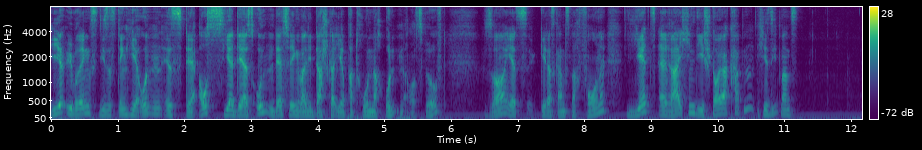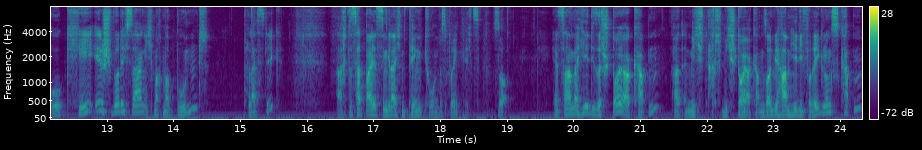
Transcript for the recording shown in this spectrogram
Hier übrigens, dieses Ding hier unten ist der Auszieher, der ist unten deswegen, weil die Dashka ihre Patronen nach unten auswirft. So, jetzt geht das Ganze nach vorne. Jetzt erreichen die Steuerkappen. Hier sieht man es okay-isch, würde ich sagen. Ich mache mal bunt. Plastik. Ach, das hat beides den gleichen Pinkton, das bringt nichts. So. Jetzt haben wir hier diese Steuerkappen, äh, nicht, ach, nicht Steuerkappen, sondern wir haben hier die Verriegelungskappen,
